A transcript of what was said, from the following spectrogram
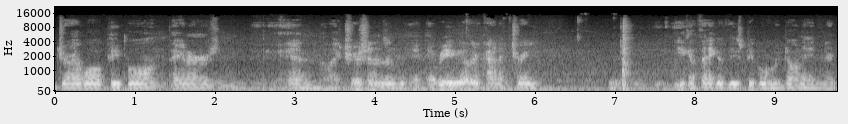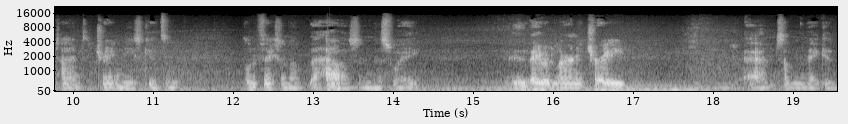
drywall people and painters and and electricians and every other kind of trade. You can think of. These people were donating their time to train these kids on on fixing up the house, and this way. They would learn a trade, um, something they could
